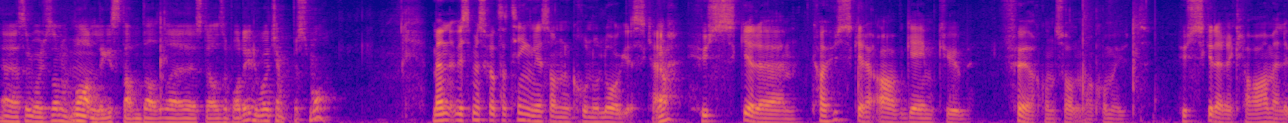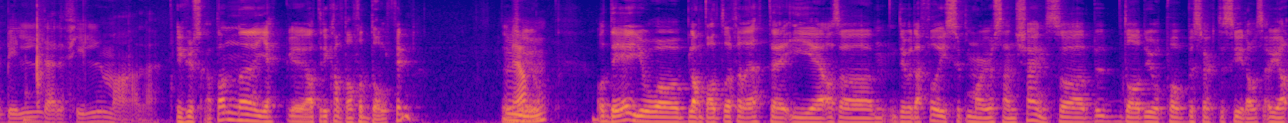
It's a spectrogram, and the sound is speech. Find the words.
Eh, Så det var ikke sånn vanlige standardstørrelse på dem. De var kjempesmå. Men hvis vi skal ta ting litt sånn kronologisk her Ja. Husker det Hva husker dere av GameCube før konsollen var kommet ut? Husker dere reklame eller bilde eller filmer eller Jeg husker at, han gikk, at de kalte han for Dolphin. Det Ja. husker jeg jo. Og det er jo blant annet referert til i altså, Det er jo derfor i Super Mario Sunshine så drar du jo på besøk til Sydhavsøya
